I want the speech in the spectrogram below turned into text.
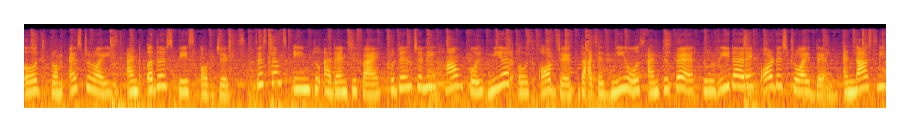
Earth from asteroids and other space objects. Systems aim to identify potentially harmful near-Earth objects, that is NEOs, and prepare to redirect or destroy them. And lastly,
